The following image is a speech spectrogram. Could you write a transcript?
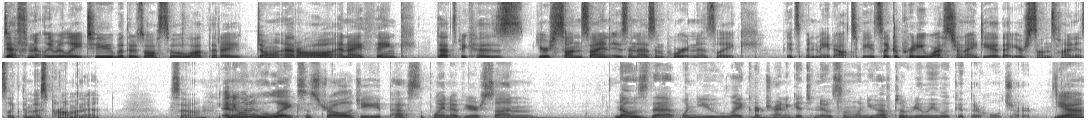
definitely relate to, but there's also a lot that I don't at all, and I think that's because your sun sign isn't as important as like it's been made out to be. It's like a pretty Western idea that your sun sign is like the most prominent. So yeah. Anyone who likes astrology past the point of your sun knows that when you like are trying to get to know someone, you have to really look at their whole chart. yeah,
